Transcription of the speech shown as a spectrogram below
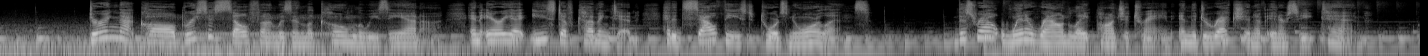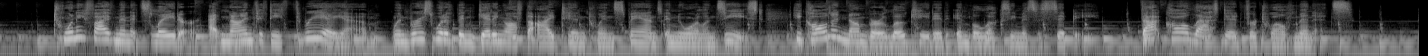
During that call, Bruce's cell phone was in Lacombe, Louisiana, an area east of Covington, headed southeast towards New Orleans. This route went around Lake Pontchartrain in the direction of Interstate 10. 25 minutes later, at 9:53 a.m., when Bruce would have been getting off the I-10 twin spans in New Orleans East, he called a number located in Biloxi, Mississippi. That call lasted for 12 minutes.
